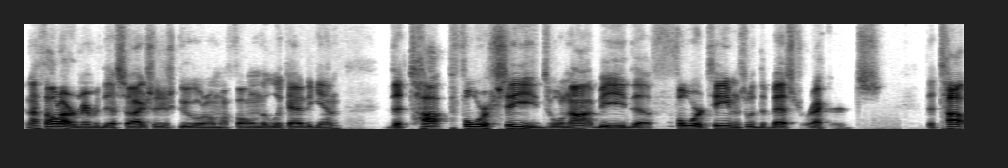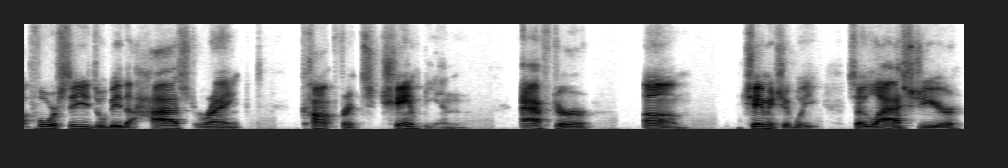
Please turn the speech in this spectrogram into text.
and I thought I remembered this, so I actually just googled on my phone to look at it again. The top four seeds will not be the four teams with the best records. The top four seeds will be the highest ranked conference champion after um, championship week. So last year,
